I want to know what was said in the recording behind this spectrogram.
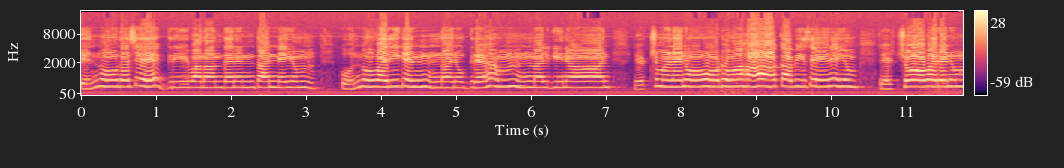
ചെന്നൂതശേഗ്രീവനന്ദനൻ തന്നെയും കൊന്നുവരികെന്നനുഗ്രഹം നൽകിനാൻ. ലക്ഷ്മണനോടു മഹാകവിസേനയും രക്ഷോവരനും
